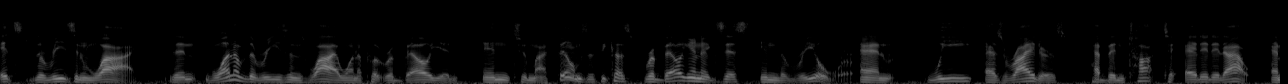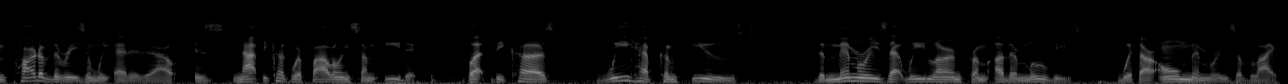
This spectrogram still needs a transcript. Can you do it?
it's the reason why. Then one of the reasons why I want to put rebellion into my films is because rebellion exists in the real world. And we as writers have been taught to edit it out. And part of the reason we edit it out is not because we're following some edict, but because we have confused the memories that we learn from other movies with our own memories of life.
